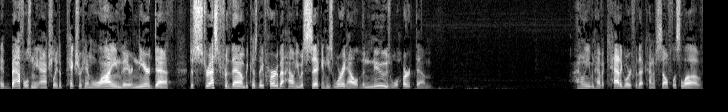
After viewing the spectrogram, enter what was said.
It baffles me, actually, to picture him lying there near death, distressed for them because they've heard about how he was sick and he's worried how the news will hurt them. I don't even have a category for that kind of selfless love.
